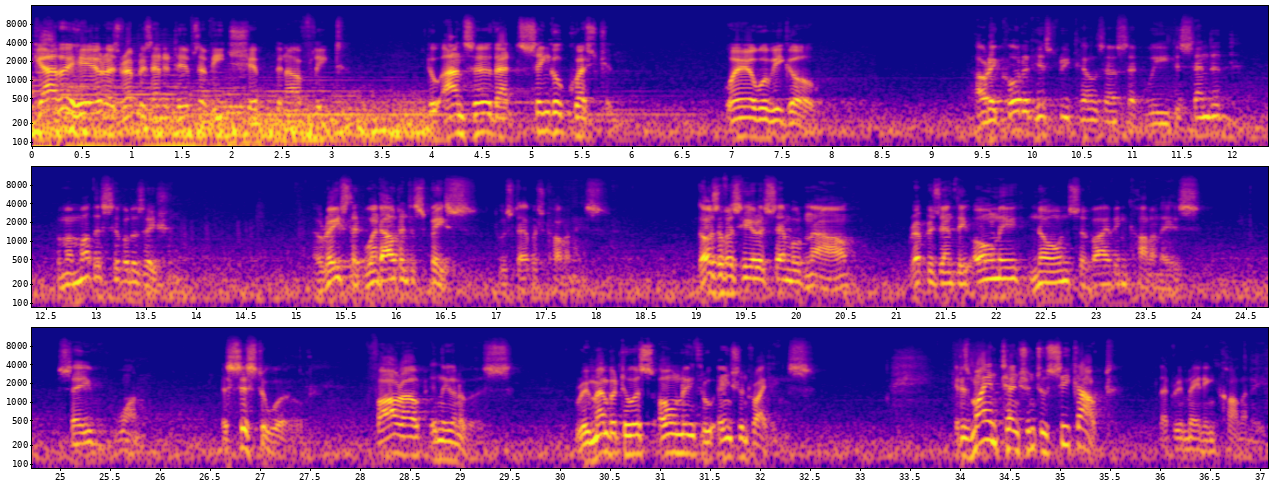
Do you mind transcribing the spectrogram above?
gather here as representatives of each ship in our fleet to answer that single question. Where will we go? Our recorded history tells us that we descended from a mother civilization, a race that went out into space to establish colonies. Those of us here assembled now represent the only known surviving colonies, save one. A sister world, far out in the universe, remembered to us only through ancient writings. It is my intention to seek out that remaining colony,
